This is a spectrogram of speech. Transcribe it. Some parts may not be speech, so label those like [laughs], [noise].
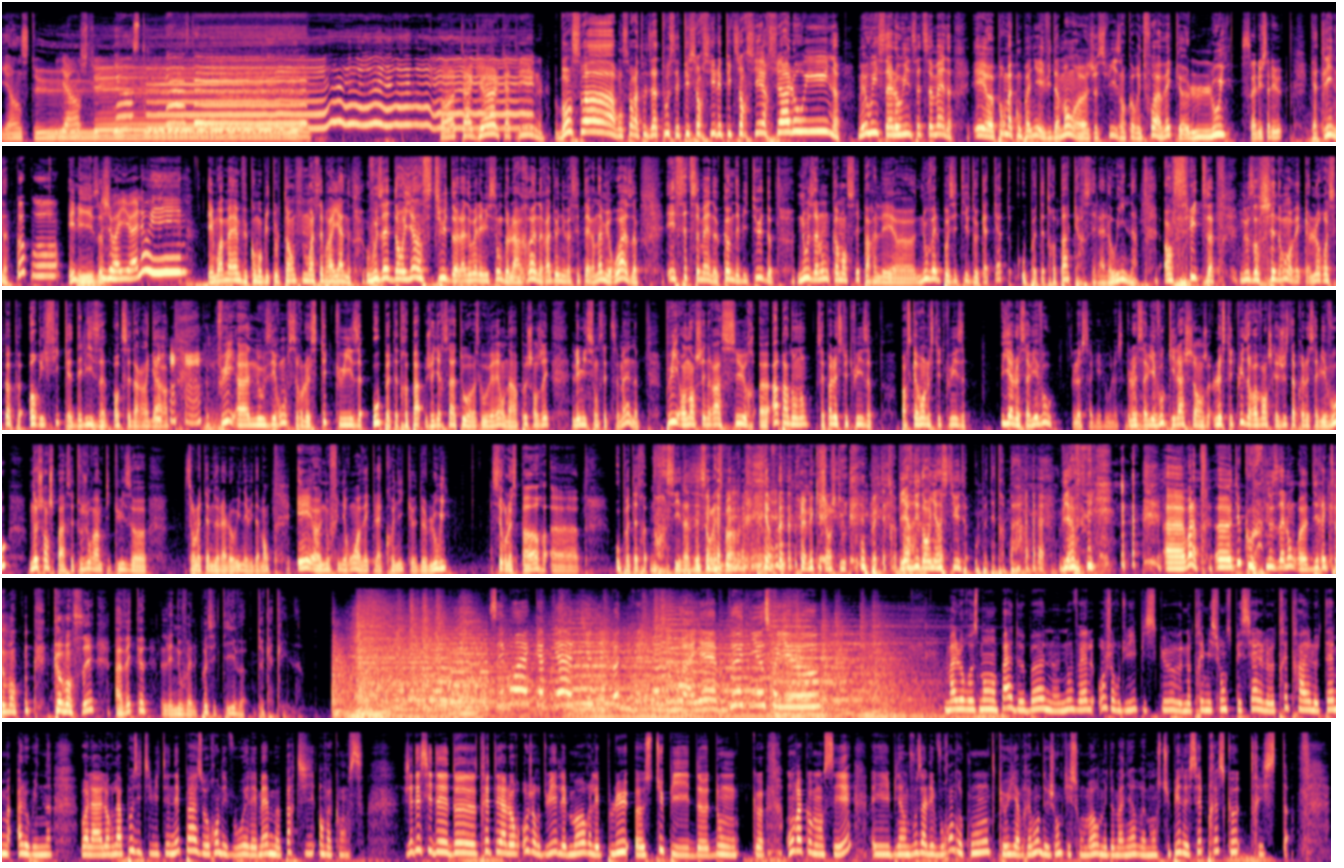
Yinstu. Yinstu. Oh ta gueule, Kathleen. Bonsoir, bonsoir à toutes et à tous, les petits sorciers, les petites sorcières, c'est Halloween. Mais oui, c'est Halloween cette semaine. Et euh, pour m'accompagner, évidemment, euh, je suis encore une fois avec euh, Louis, Salut, salut. Kathleen, Coucou. Élise. Joyeux Halloween et moi-même, vu qu'on m'oublie tout le temps, [laughs] moi c'est Brian. Vous êtes dans Yinstude, la nouvelle émission de la Run Radio Universitaire Namuroise. Et cette semaine, comme d'habitude, nous allons commencer par les euh, nouvelles positives de 4 ou peut-être pas, car c'est l'Halloween. [laughs] Ensuite, nous enchaînerons avec l'horoscope horrifique d'Élise. Oh, c'est d'un ringard. [laughs] Puis, euh, nous irons sur le Stud Quiz, ou peut-être pas. Je vais dire ça à tout, hein, parce que vous verrez, on a un peu changé l'émission cette semaine. Puis, on enchaînera sur... euh, Ah, pardon, non, c'est pas le Stud Quiz. Parce qu'avant le Stud Quiz, il y a le saviez-vous? Le saviez-vous, le saviez-vous Le saviez-vous qui là change. Le Stud Quiz, en revanche, qui est juste après le saviez-vous, ne change pas. C'est toujours un petit quiz euh, sur le thème de l'Halloween, évidemment. Et euh, nous finirons avec la chronique de Louis sur le sport. euh, ou peut-être... [laughs] Non, si, là, c'est sur le sport. [laughs] Il y a pas de- Le mec qui change tout. Ou peut-être pas. Bienvenue dans Yinstude, ou peut-être pas. [laughs] Bienvenue. Euh, voilà. Euh, du coup, nous allons euh, directement commencer avec les nouvelles positives de Kathleen. C'est moi, 4 j'ai des bonnes nouvelles pour vous. I have good news for you Malheureusement, pas de bonnes nouvelles aujourd'hui puisque notre émission spéciale traitera le thème Halloween. Voilà, alors la positivité n'est pas au rendez-vous, elle est même partie en vacances. J'ai décidé de traiter alors aujourd'hui les morts les plus euh, stupides. Donc, euh, on va commencer. Et bien, vous allez vous rendre compte qu'il y a vraiment des gens qui sont morts, mais de manière vraiment stupide, et c'est presque triste.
